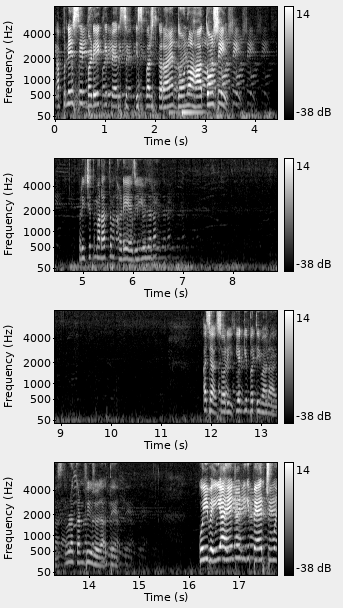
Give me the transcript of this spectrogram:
अपने से बड़े के पैर स्पर्श कराएँ, दोनों हाथों से। परीक्षित महाराज, तुम खड़े हैं, जाइए जरा। अच्छा सॉरी यज्ञपति महाराज, थोड़ा कंफ्यूज हो जाते हैं। कोई भैया है जो इनके पैर छुए?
